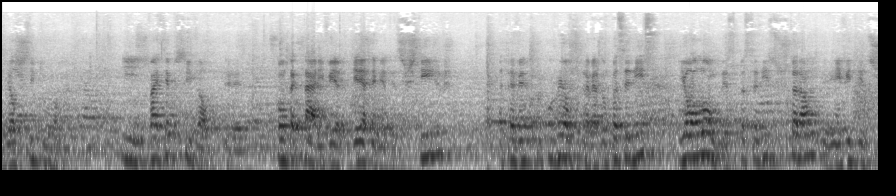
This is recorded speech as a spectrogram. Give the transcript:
onde eles se situam. E vai ser possível eh, contactar e ver diretamente esses vestígios, através, percorrê-los através de um passadiço, e ao longo desse passadiço estarão em vitrizes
